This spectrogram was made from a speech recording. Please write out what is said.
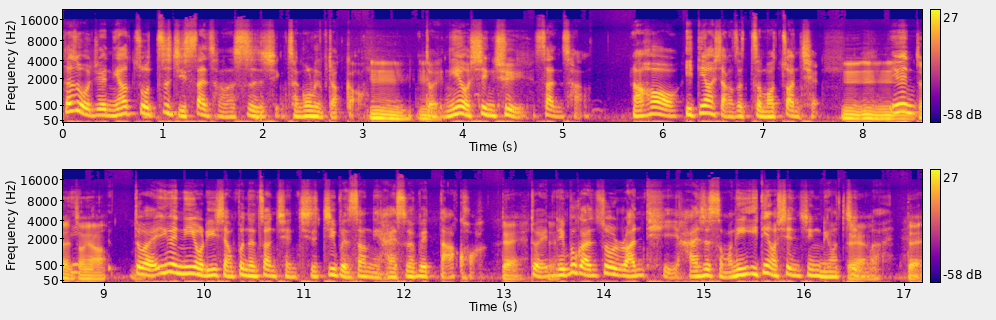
但是我觉得你要做自己擅长的事情，成功率比较高。嗯，嗯对，你有兴趣、擅长，然后一定要想着怎么赚钱。嗯嗯嗯，因为这很重要。对，因为你有理想不能赚钱，其实基本上你还是会被打垮。对对你不管做软体还是什么，你一定要现金流进来。对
